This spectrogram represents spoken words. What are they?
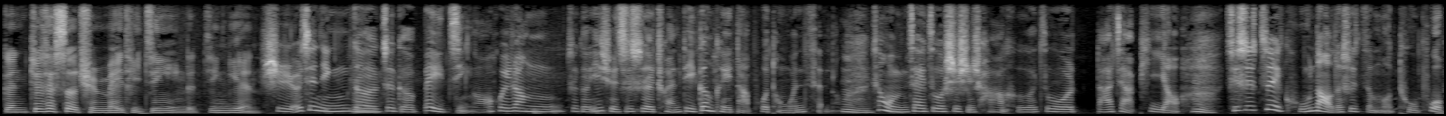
跟就是社群媒体经营的经验是，而且您的这个背景哦，嗯、会让这个医学知识的传递更可以打破同温层哦。嗯，像我们在做事实查核、做打假辟谣，嗯，其实最苦恼的是怎么突破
